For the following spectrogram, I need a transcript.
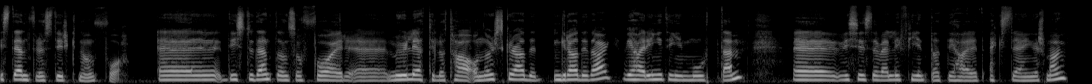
istedenfor å styrke noen få. Eh, de studentene som får eh, mulighet til å ta honorsgrad i, dag, vi har ingenting imot dem. Eh, vi syns det er veldig fint at de har et ekstra engasjement,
